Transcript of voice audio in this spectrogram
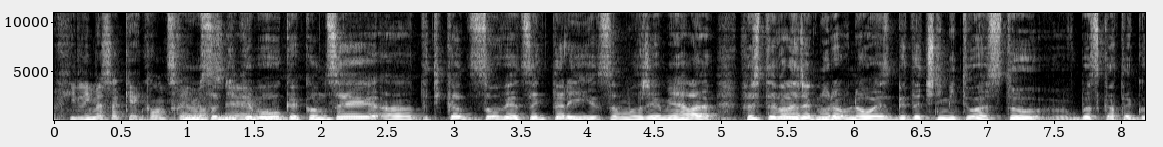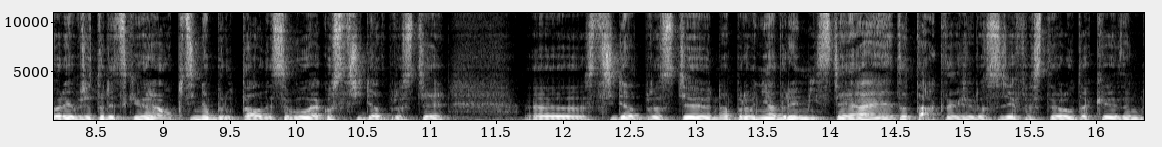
Chýlíme se ke konci. Chýlíme se díky bohu ke konci. A Teďka jsou věci, které samozřejmě, hele, festivaly řeknu rovnou, je zbytečný mít tu, tu vůbec kategorii, protože to vždycky hraje obcí na brutal, kdy se budou jako střídat prostě eh, střídat prostě na první a druhém místě a je to tak, takže prostě těch festivalů taky ten,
